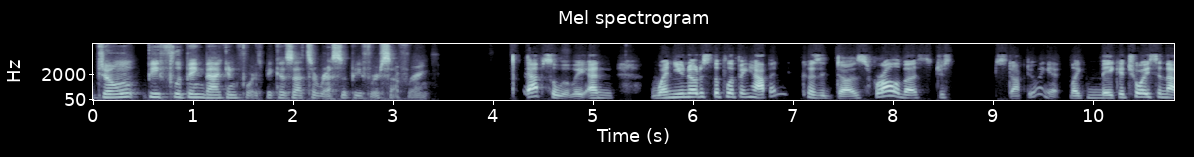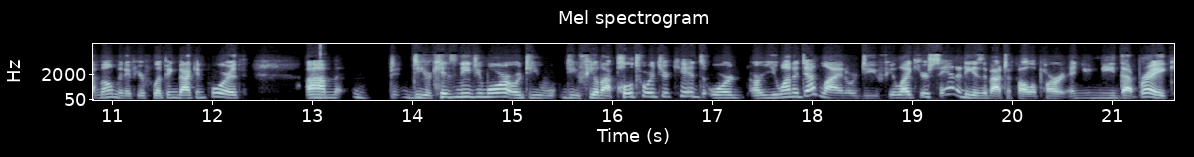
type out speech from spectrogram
don't be flipping back and forth because that's a recipe for suffering. Absolutely. And when you notice the flipping happen, because it does for all of us, just stop doing it. Like make a choice in that moment. If you're flipping back and forth, um, do your kids need you more, or do you do you feel that pull towards your kids, or are you on a deadline, or do you feel like your sanity is about to fall apart and you need that break?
